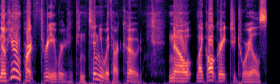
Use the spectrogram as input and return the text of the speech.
Now here in part 3 we're going to continue with our code. Now like all great tutorials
